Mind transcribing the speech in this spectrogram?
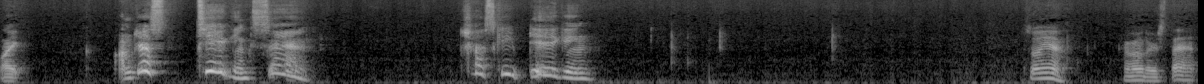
Like, I'm just digging sand. Just keep digging. So yeah, oh, there's that.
